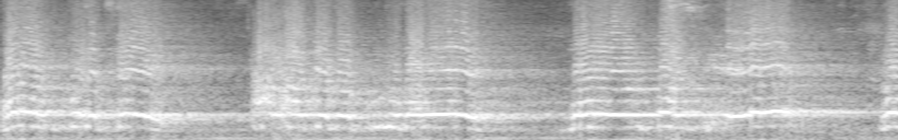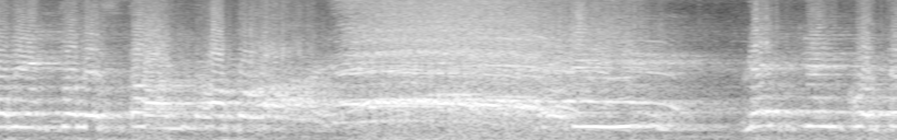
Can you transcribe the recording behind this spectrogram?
হরণ করেছে, তারা যেন কোনোভাবে শ্রমিক দলে স্থান না পায়। যদি মেনটেন করতে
